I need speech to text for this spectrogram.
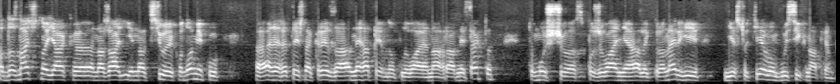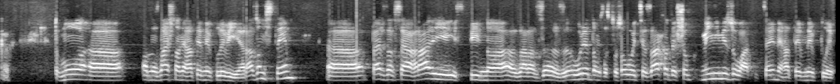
Однозначно, як е, на жаль, і на всю економіку е, енергетична криза негативно впливає на аграрний сектор, тому що споживання електроенергії є суттєвим в усіх напрямках. Тому е, однозначно негативний вплив є. Разом з тим, е, перш за все, аграрії спільно зараз з урядом застосовуються заходи, щоб мінімізувати цей негативний вплив.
